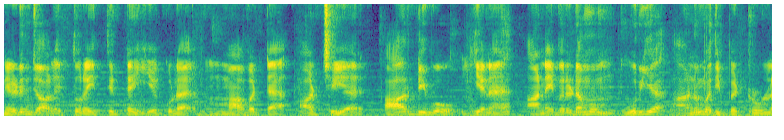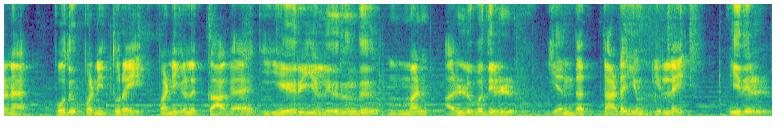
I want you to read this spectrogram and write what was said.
நெடுஞ்சாலைத்துறை திட்ட இயக்குனர் மாவட்ட ஆட்சியர் ஆர்டிஓ என அனைவரிடமும் உரிய அனுமதி பெற்றுள்ளனர். பொதுப்பணித்துறை பணிகளுக்காக ஏரியிலிருந்து மண் அள்ளுவதில் எந்த தடையும் இல்லை. இதில்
